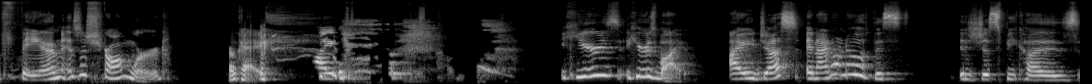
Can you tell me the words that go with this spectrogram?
Fan is a strong word. Okay. I here's here's why. I just and I don't know if this is just because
